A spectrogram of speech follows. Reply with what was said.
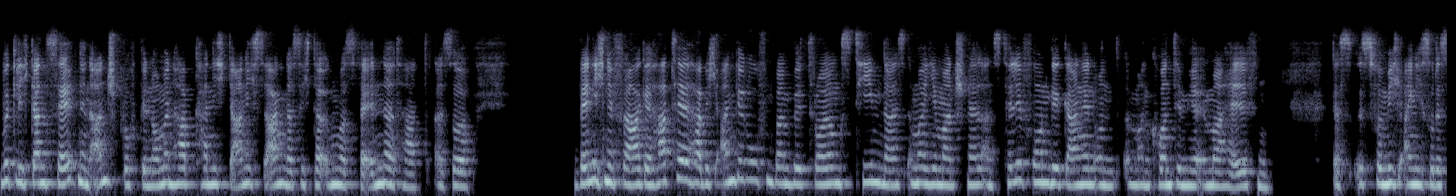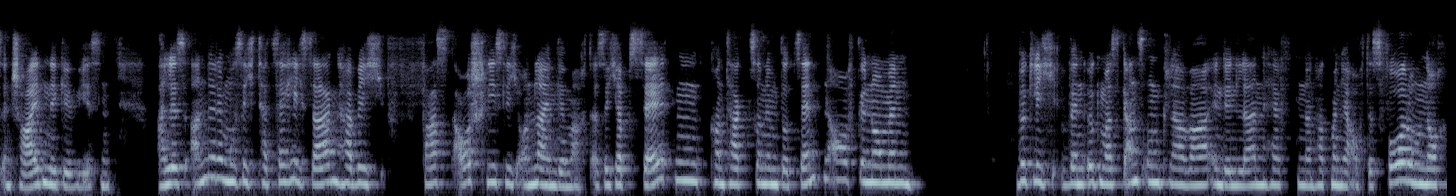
wirklich ganz selten in Anspruch genommen habe, kann ich gar nicht sagen, dass sich da irgendwas verändert hat. Also wenn ich eine Frage hatte, habe ich angerufen beim Betreuungsteam, da ist immer jemand schnell ans Telefon gegangen und man konnte mir immer helfen. Das ist für mich eigentlich so das Entscheidende gewesen. Alles andere, muss ich tatsächlich sagen, habe ich fast ausschließlich online gemacht. Also ich habe selten Kontakt zu einem Dozenten aufgenommen wirklich, wenn irgendwas ganz unklar war in den Lernheften, dann hat man ja auch das Forum noch,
